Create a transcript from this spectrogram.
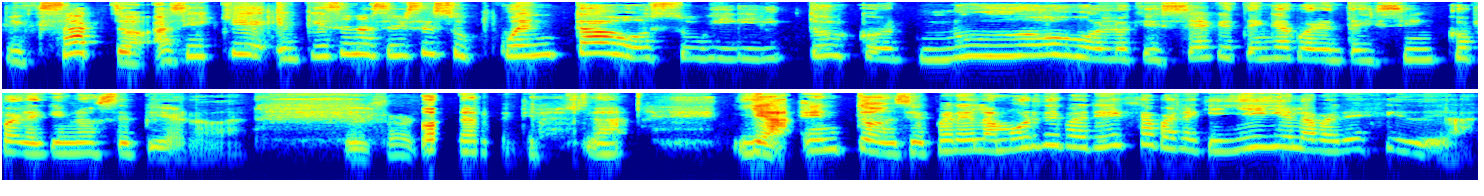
Exacto, así es que empiecen a hacerse sus cuentas o sus hilitos con nudos o lo que sea que tenga 45 para que no se pierdan. Exacto. Ya, entonces, para el amor de pareja, para que llegue la pareja ideal.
